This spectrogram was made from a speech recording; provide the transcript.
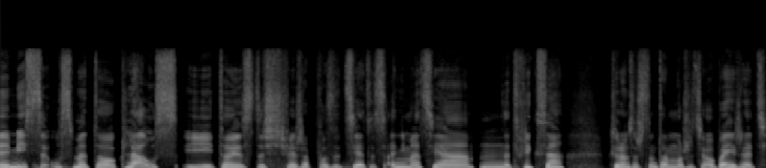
Y, Miejsce ósme to Klaus i to jest dość świeża pozycja. To jest animacja mm, Netflixa, którą zresztą tam możecie obejrzeć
